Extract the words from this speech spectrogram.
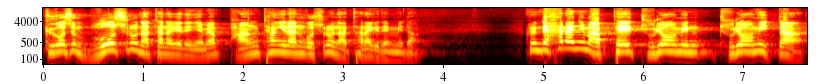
그것은 무엇으로 나타나게 되냐면 방탕이라는 것으로 나타나게 됩니다. 그런데 하나님 앞에 두려움이 두려움이 있다.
